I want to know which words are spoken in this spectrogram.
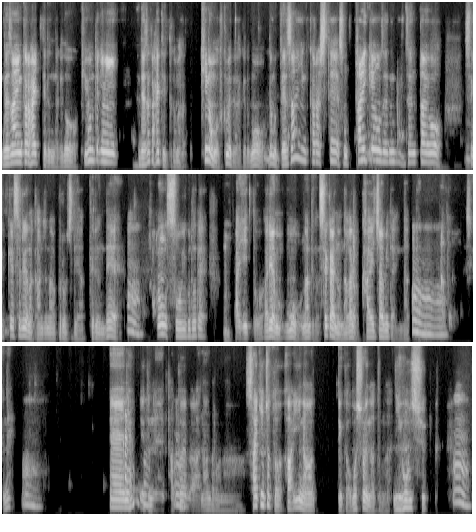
デザインから入ってるんだけど、基本的にデザインから入ってるっていうか、まあ、機能も含めてだけども、でもデザインからして、その体験を全全体を設計するような感じのアプローチでやってるんで、うん多分そういうことでうん大ヒット、あるいはもう、なんていうか、世界の流れを変えちゃうみたいになったんだとうん。うん思うんですよね。うん。えー彼日本で言うとね、うん。例えば、なんだろうな、最近ちょっと、あ、いいなっていうか、面白いなと思うのは、日本酒。うん。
